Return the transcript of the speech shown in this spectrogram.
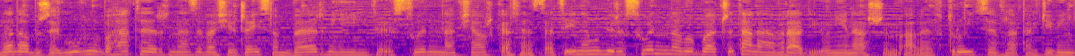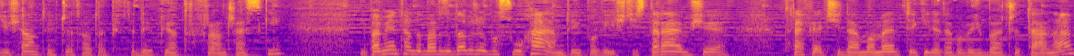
No dobrze, główny bohater nazywa się Jason Burney i to jest słynna książka sensacyjna. Mówię, że słynna, bo była czytana w radiu, nie naszym, ale w Trójce w latach 90. Czytał to wtedy Piotr Franceski. I pamiętam to bardzo dobrze, bo słuchałem tej powieści. Starałem się trafiać na momenty, kiedy ta powieść była czytana.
